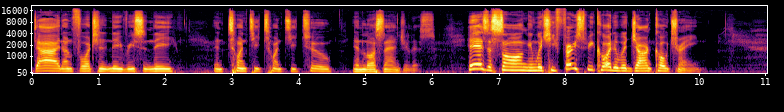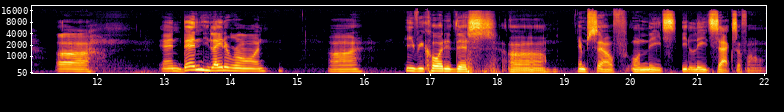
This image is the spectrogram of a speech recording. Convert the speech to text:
died unfortunately recently in 2022 in Los Angeles. Here's a song in which he first recorded with John Coltrane. Uh, and then later on, uh, he recorded this uh, himself on lead, lead saxophone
